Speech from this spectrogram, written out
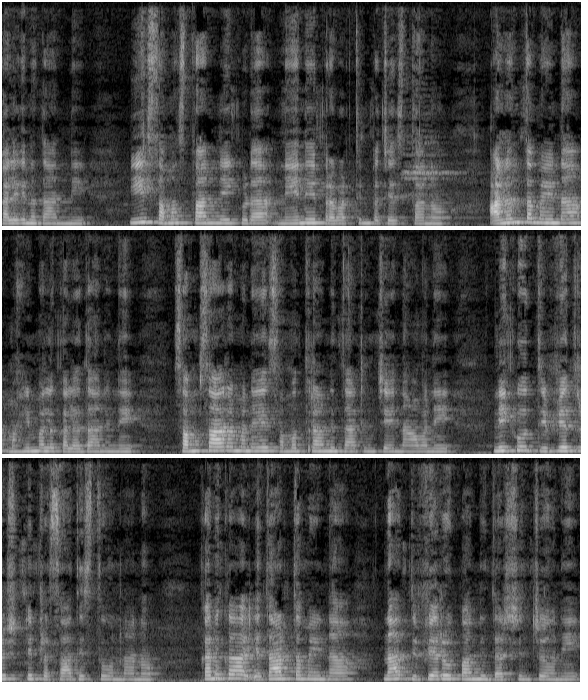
కలిగిన దాన్ని ఈ సమస్తాన్ని కూడా నేనే ప్రవర్తింపచేస్తాను. అనంతమైన మహిమలు కలదానిని సంసారమనే సముద్రాన్ని దాటించే నావని నీకు దివ్య దృష్టిని ప్రసాదిస్తూ ఉన్నాను. కనుక యథార్థమైన నా దివ్య రూపాన్ని దర్శించు అని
